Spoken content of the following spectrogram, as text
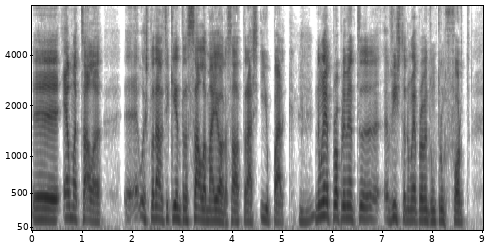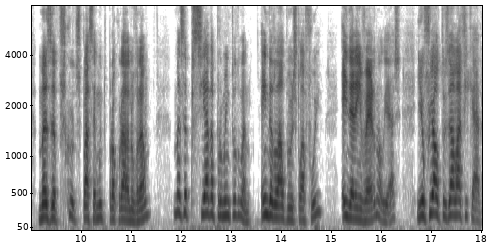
Eh, É uma sala... eh, A esplanada fica entre a sala maior, a sala de trás e o parque. Não é propriamente... A vista não é propriamente um trunfo forte, mas a frescura do espaço é muito procurada no verão, mas apreciada por mim todo o ano. Ainda da última vez que lá fui, ainda era inverno, aliás, e eu fui autorizado lá a ficar.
